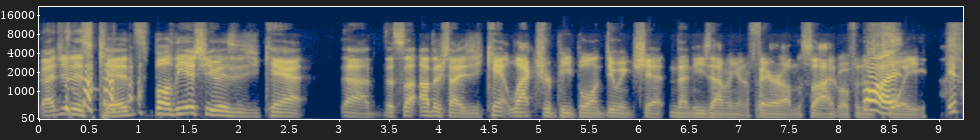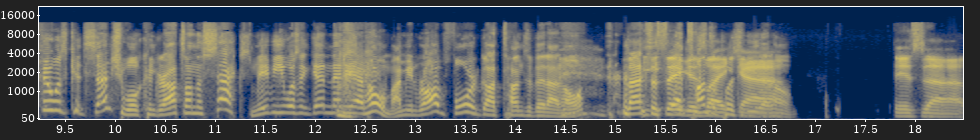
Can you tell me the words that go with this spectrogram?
Imagine his kids. well, the issue is, is you can't. Uh, the other side is you can't lecture people on doing shit, and then he's having an affair on the side with an But- employee. if it was consensual, congrats on the sex. Maybe he wasn't getting any at home. I mean, Rob Ford got tons of it at home. That's the He- he had thing is tons of like pussy eat at uh, home. is uh,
